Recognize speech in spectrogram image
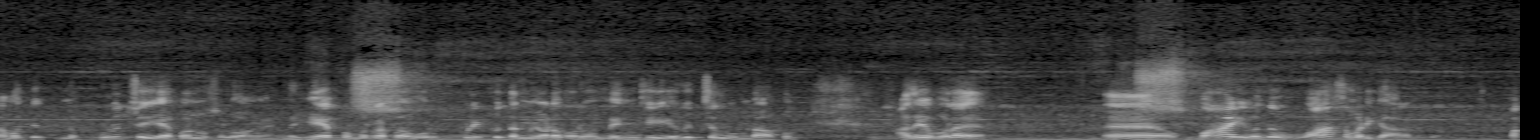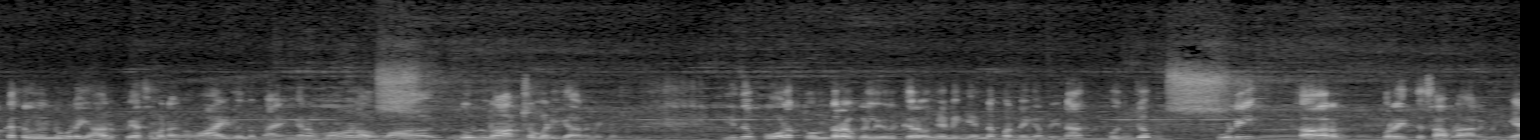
நமக்கு இந்த புளிச்ச ஏப்பம்னு சொல்லுவாங்க. இந்த ஏப்பம் விடுறப்ப ஒரு புளிப்பு தன்மையோடு வரும் நெஞ்சு எரிச்சல் உண்டாகும். அதே போல் வாய் வந்து வாசம் அடிக்க ஆரம்பிக்கும். பக்கத்தில் நின்று கூட யாரும் பேச மாட்டாங்க. வாயிலேருந்து பயங்கரமான வா துர்நாற்றம் அடிக்க ஆரம்பிக்கும். இது போல தொந்தரவுகள் இருக்கிறவங்க நீங்கள் என்ன பண்ணுறீங்க அப்படின்னா கொஞ்சம் புளி காரம் குறைத்து சாப்பிட ஆரம்பிங்க.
